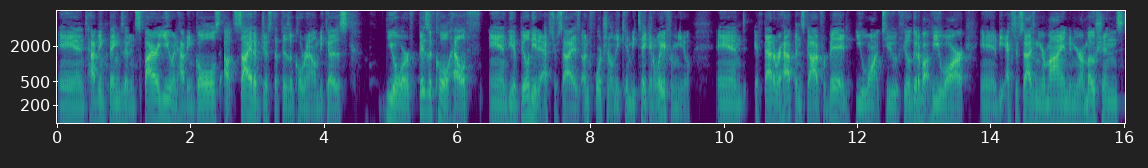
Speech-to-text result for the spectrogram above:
and having things that inspire you and having goals outside of just the physical realm because your physical health and the ability to exercise unfortunately can be taken away from you and if that ever happens, God forbid, you want to feel good about who you are and be exercising your mind and your emotions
